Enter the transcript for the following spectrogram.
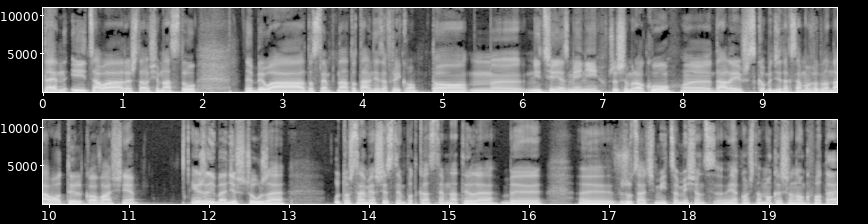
ten i cała reszta 18 była dostępna totalnie za friko. To mm, nic się nie zmieni. W przyszłym roku y, dalej wszystko będzie tak samo wyglądało, tylko właśnie jeżeli będziesz czuł, że utożsamiasz się z tym podcastem na tyle, by y, wrzucać mi co miesiąc jakąś tam określoną kwotę,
